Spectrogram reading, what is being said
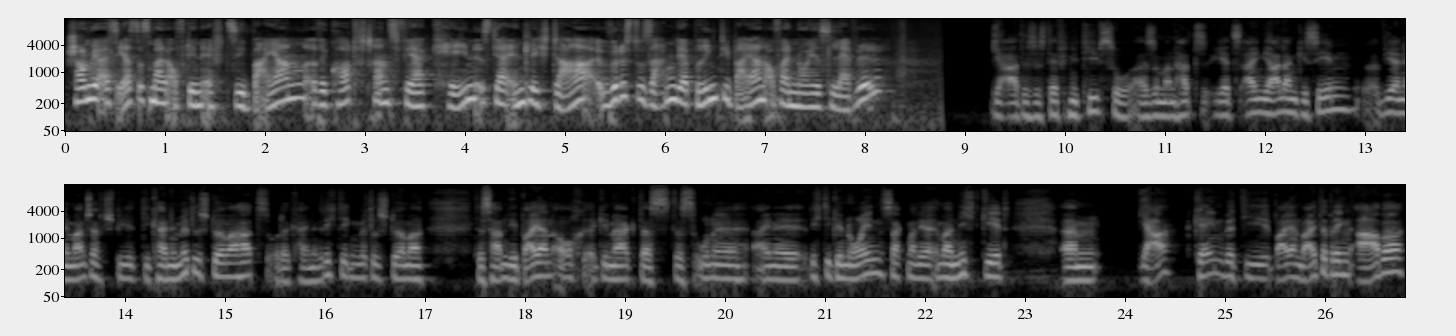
Schauen wir als erstes mal auf den FC Bayern. Rekordtransfer Kane ist ja endlich da. Würdest du sagen, der bringt die Bayern auf ein neues Level? Ja, das ist definitiv so. Also man hat jetzt ein Jahr lang gesehen, wie eine Mannschaft spielt, die keinen Mittelstürmer hat oder keinen richtigen Mittelstürmer. Das haben die Bayern auch äh, gemerkt, dass das ohne eine richtige Neun, sagt man ja immer, nicht geht. Ähm, ja, Kane wird die Bayern weiterbringen, aber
